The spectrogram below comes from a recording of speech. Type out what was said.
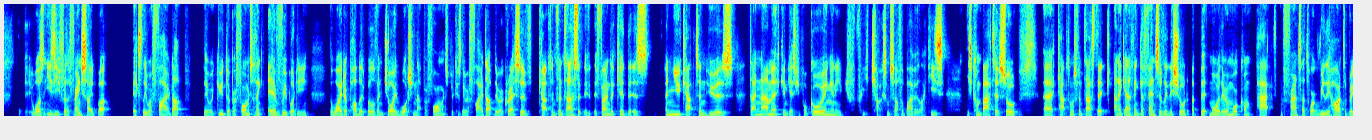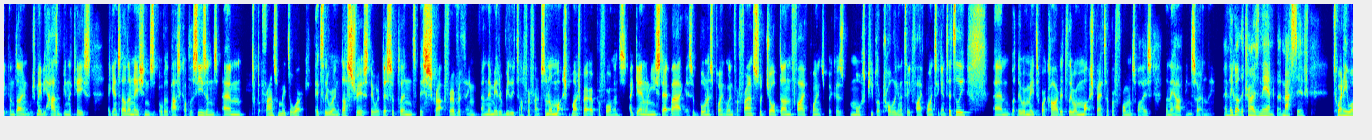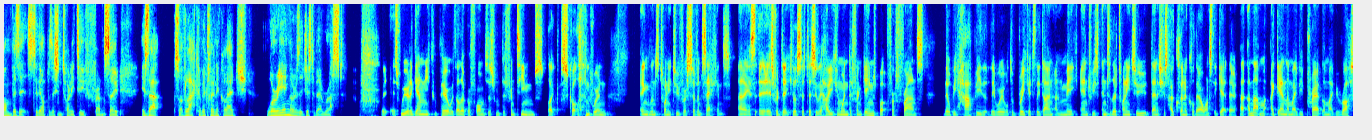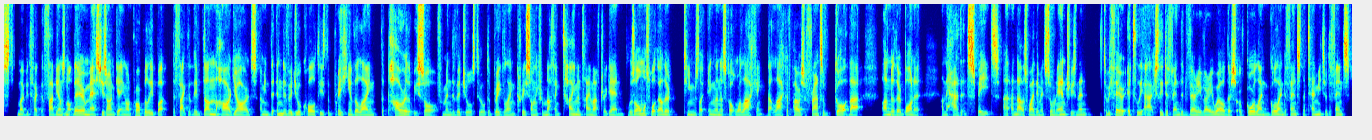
It wasn't easy for the French side, but Italy were fired up. They were good. Their performance, I think everybody, the wider public, will have enjoyed watching that performance because they were fired up. They were aggressive. Captain, fantastic. They, they found a kid that is a new captain who is dynamic and gets people going, and he, he chucks himself about like he's he's combative. So, uh, captain was fantastic. And again, I think defensively they showed a bit more. They were more compact, and France had to work really hard to break them down, which maybe hasn't been the case against other nations over the past couple of seasons. Um, but France were made to work. Italy were industrious, they were disciplined, they scrapped for everything, and they made it really tough for France. So, no, much, much better performance. Again, when you step back, it's a bonus point win for France. So, job done, five points, because most people are probably going to take five points against Italy. Um, but they were made to work hard. Italy were much better performance wise than they have been, certainly. And they got the tries in the end, but massive 21 visits to the opposition 22 for France. So, is that sort of lack of a clinical edge worrying, or is it just a bit of rust? It's weird again when you compare it with other performances from different teams, like Scotland, where in England's 22 for seven seconds. And it's, it's ridiculous statistically how you can win different games. But for France, they'll be happy that they were able to break Italy down and make entries into their 22. Then it's just how clinical they are once they get there. And that, again, that might be prep, that might be rust, might be the fact that Fabien's not there, messages aren't getting on properly. But the fact that they've done the hard yards, I mean, the individual qualities, the breaking of the line, the power that we saw from individuals to be able to break the line, create something from nothing time and time after again was almost what the other teams like England and Scotland were lacking that lack of power. So France have got that under their bonnet and they had it in spades. And that was why they made so many entries. And then, to be fair, Italy actually defended very, very well. Their sort of goal line, goal line defense and the 10 meter defense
